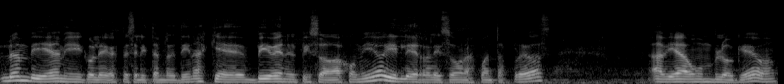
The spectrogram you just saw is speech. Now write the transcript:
Lo envié a mi colega especialista en retinas que vive en el piso abajo mío y le realizó unas cuantas pruebas. Había un bloqueo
